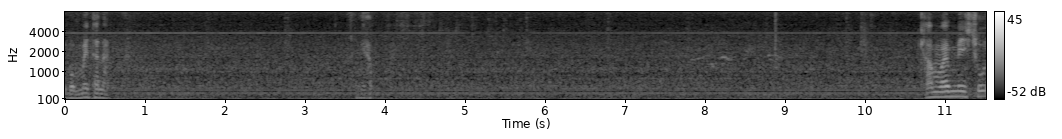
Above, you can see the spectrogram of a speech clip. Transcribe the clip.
ดีผมไม่ถนัดนี่ครับคำไว้ไม่ช่วย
